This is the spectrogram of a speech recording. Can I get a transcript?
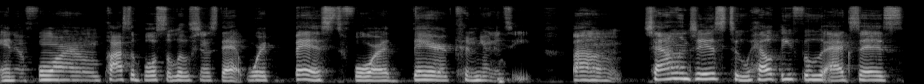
and inform possible solutions that work best for their community. Um, challenges to healthy food access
